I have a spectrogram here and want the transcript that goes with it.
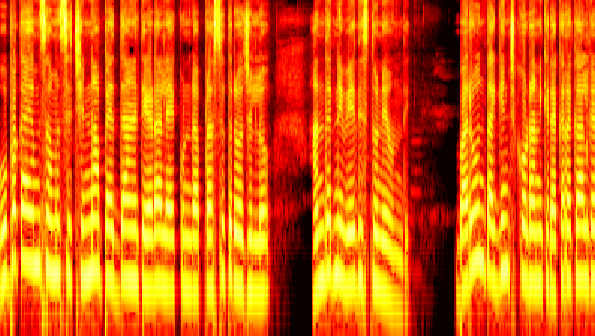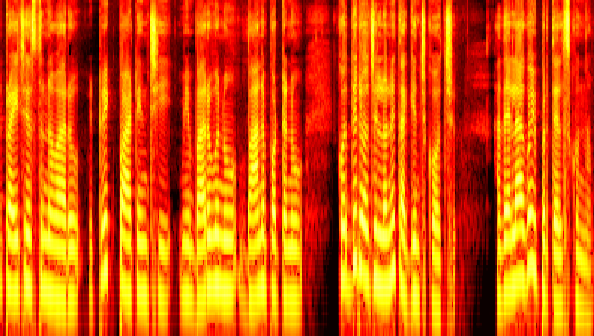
ఊబకాయం సమస్య చిన్న పెద్ద అని తేడా లేకుండా ప్రస్తుత రోజుల్లో అందరినీ వేధిస్తూనే ఉంది. బరువును తగ్గించుకోవడానికి రకరకాలుగా ట్రై చేస్తున్న వారు ట్రిక్ పాటించి మీ బరువును బాణపొట్టను కొద్ది రోజుల్లోనే తగ్గించుకోవచ్చు. అది ఎలాగో ఇప్పుడు తెలుసుకుందాం.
